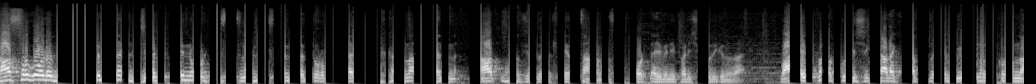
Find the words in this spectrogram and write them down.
കാസർഗോഡ് ആത്മഹത്യ കേസാണ് സ്പോട്ട് ലൈവിനി പരിശോധിക്കുന്നത്. വായ്പ കുടിശ്ശിക അടയ്ക്കാത്തതിന് വീട് നിൽക്കുന്ന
